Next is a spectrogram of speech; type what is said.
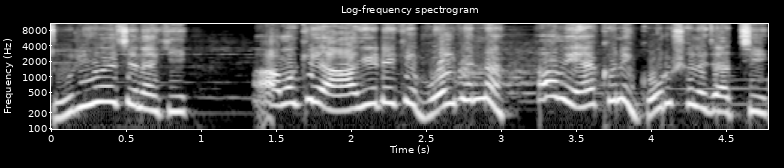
চুরি হয়েছে নাকি? আমাকে আগে ডেকে বলবেন না আমি এখনই গরুশালে যাচ্ছি।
